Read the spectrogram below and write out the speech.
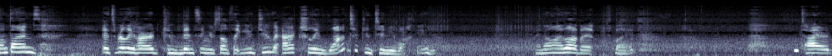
Sometimes it's really hard convincing yourself that you do actually want to continue walking. I know I love it, but I'm tired.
